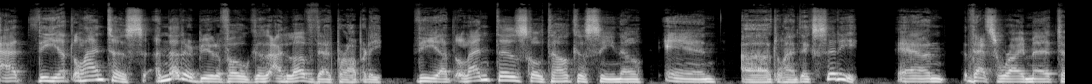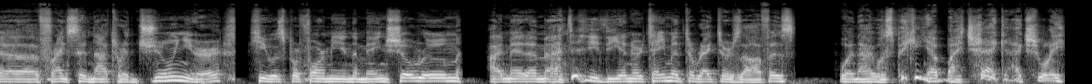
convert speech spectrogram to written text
at the Atlantis, another beautiful, I love that property, the Atlantis Hotel Casino in Atlantic City. And that's where I met uh, Frank Sinatra Jr. He was performing in the main showroom. I met him at the entertainment director's office when I was picking up my check, actually.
